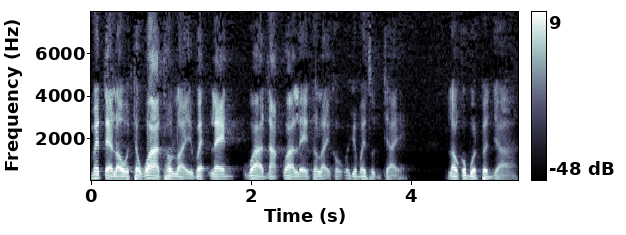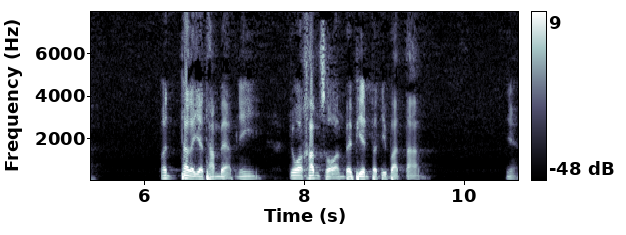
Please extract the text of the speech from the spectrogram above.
แม้แต่เราจะว่าเท่าไหร่แรงว่าหนักว่าแรงเท่าไหร่เขาก็ยังไม่สนใจ เราก็บทปัญญา เพราะถ้าเราจะทำแบบนี้จงเอาคำสอนไปเพียรปฏิบัติตาม เนี่ย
